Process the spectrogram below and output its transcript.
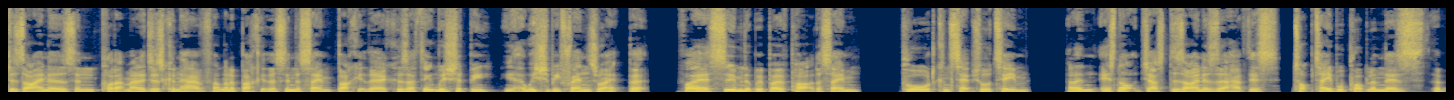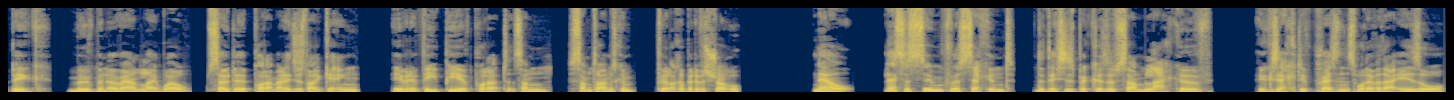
designers and product managers can have. I'm going to bucket this in the same bucket there because I think we should be, yeah, we should be friends, right? But if I assume that we're both part of the same broad conceptual team, and it's not just designers that have this top table problem. There's a big movement around like, well, so do product managers, like getting even a VP of product some sometimes can feel like a bit of a struggle. Now, let's assume for a second that this is because of some lack of executive presence, whatever that is, or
